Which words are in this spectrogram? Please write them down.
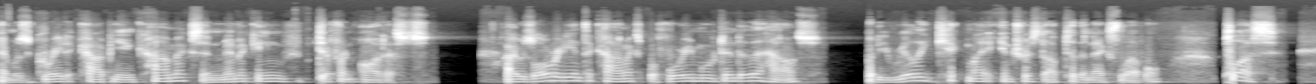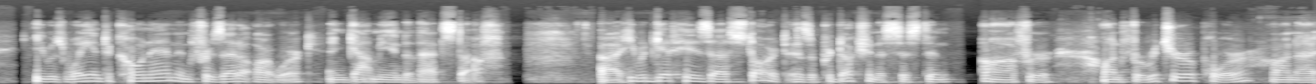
and was great at copying comics and mimicking different artists. I was already into comics before he moved into the house, but he really kicked my interest up to the next level. Plus, he was way into Conan and Frazetta artwork and got me into that stuff. Uh, he would get his uh, start as a production assistant uh, for on For Richer or Poorer on uh,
